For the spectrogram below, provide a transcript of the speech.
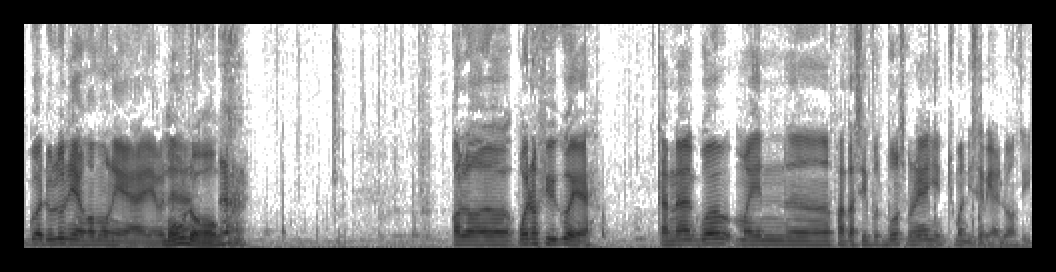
Gua dulu nih yang ngomong nih ya. ya udah. Mau dong. Kalau point of view gue ya, karena gue main eh, fantasy football sebenarnya cuma di Serie A doang sih.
